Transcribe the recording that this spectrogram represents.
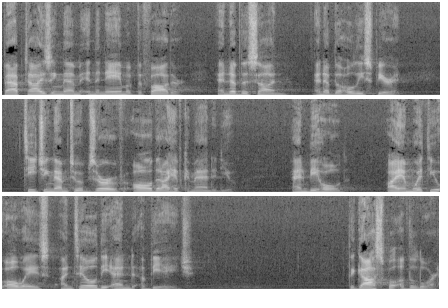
baptizing them in the name of the Father, and of the Son, and of the Holy Spirit, teaching them to observe all that I have commanded you. And behold, I am with you always until the end of the age. The Gospel of the Lord.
